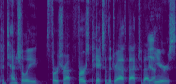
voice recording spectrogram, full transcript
potentially first round first picks of the draft back to back years.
